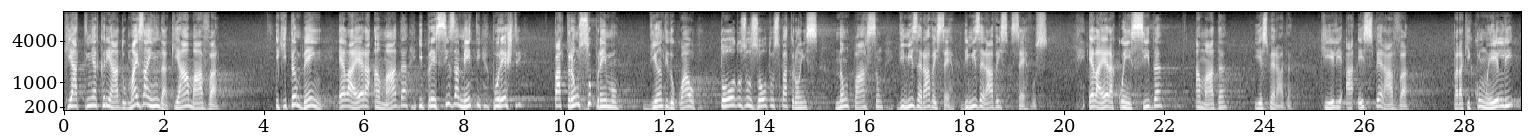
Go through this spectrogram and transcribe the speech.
que a tinha criado, mais ainda, que a amava, e que também ela era amada e precisamente por este patrão supremo, diante do qual todos os outros patrões não passam de miseráveis servos, de miseráveis servos. Ela era conhecida, amada e esperada, que ele a esperava para que com ele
